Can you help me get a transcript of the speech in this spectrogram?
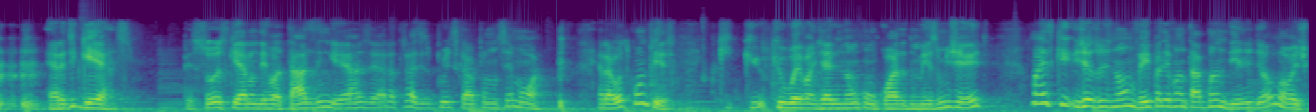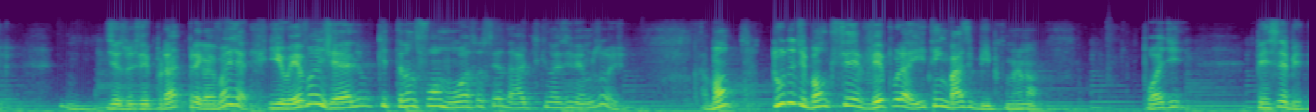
era de guerras. Pessoas que eram derrotadas em guerras eram trazidas por escravo para não ser mortas. Era outro contexto. Que, que, que, o evangelho não concorda do mesmo jeito, mas que Jesus não veio para levantar bandeira ideológica. Jesus veio para pregar o evangelho. E o evangelho que transformou a sociedade que nós vivemos hoje. Tá bom? Tudo de bom que você vê por aí tem base bíblica, meu irmão. Pode perceber.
